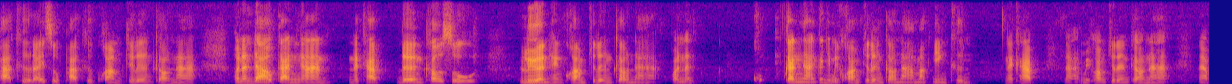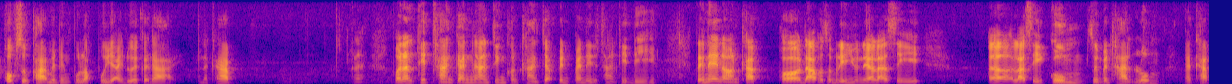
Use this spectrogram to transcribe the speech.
ภะคืออะไรสุภะคือความเจริญก้าวหน้า เพราะฉะนั้นดาวการงานนะครับเดินเข้าสู่เรือนแห่งความเจริญก้าวหน้า เพราะฉะนั้นการงานก็จะมีความเจริญก้าวหน้ามากยิ่งขึ้นนะครับนะมีความเจริญก้าวหน้านะภพสุภะหมายถึงผู้หลักผู้ใหญ่ด้วยก็ได้นะครับ เพราะนั้นทิศทางการงานจึงค่อนข้างจะเป็นไปในทิศทางที่ดี แต่แน่นอนครับ พอดาวพฤหัสบดีอยู่ในราศีราศีกุม ซึ่งเป็นธาตุลมนะครับ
